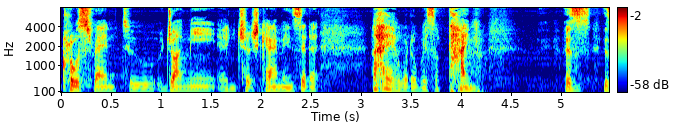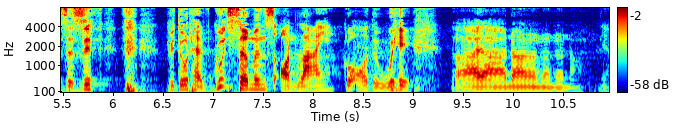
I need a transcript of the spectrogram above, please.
close friend to join me in church camp and said that, hey, what a waste of time. It's, it's as if we don't have good sermons online, go all the way. Uh, no, no, no, no, no. Yeah.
